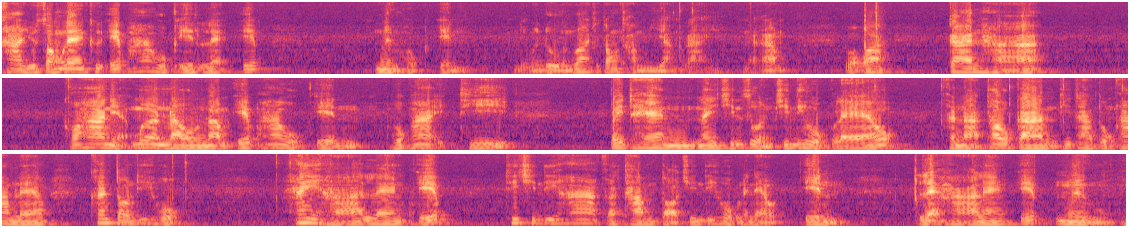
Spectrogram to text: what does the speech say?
ขาดอยู่ 2 แรงคือ F56N และ F16N เดี๋ยวมาดูกันว่าจะต้องทำอย่างไรนะครับ บอกว่าการหา ข้อ 5 เนี่ย เมื่อเรานำ F56N 65T ไปแทนในชิ้นส่วนชิ้นที่ 6 แล้ว ขนาดเท่ากันที่ทางตรงข้ามแล้ว ขั้นตอนที่ 6 ให้หาแรง F ที่ชิ้นที่ 5 กระทำต่อชิ้นที่ 6 ในแนว N และหาแรง F16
